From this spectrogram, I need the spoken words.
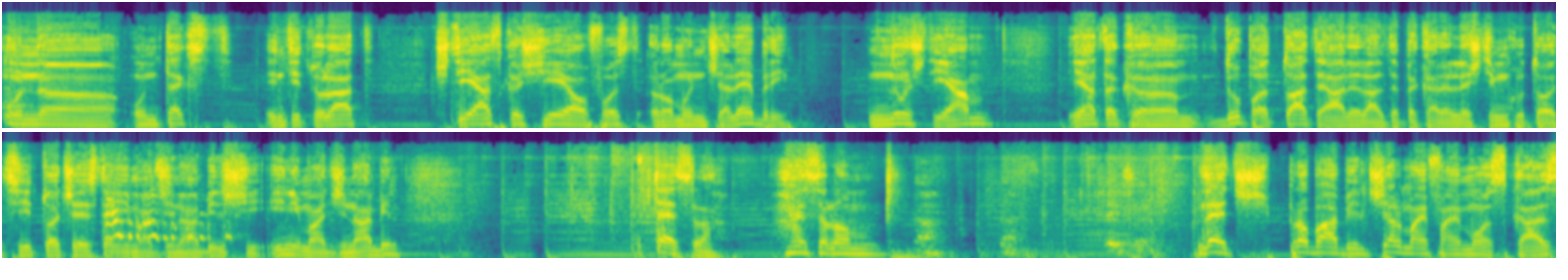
un, uh, un text intitulat Știați că și ei au fost români celebri? Nu știam. Iată că după toate alelalte pe care le știm cu toții, tot ce este imaginabil și inimaginabil, Tesla. Hai să luăm deci, probabil cel mai faimos caz,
